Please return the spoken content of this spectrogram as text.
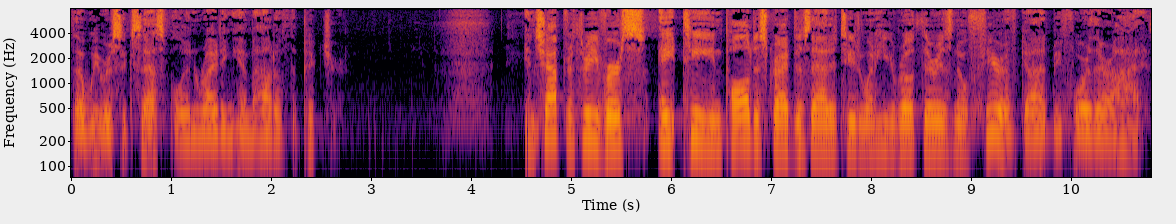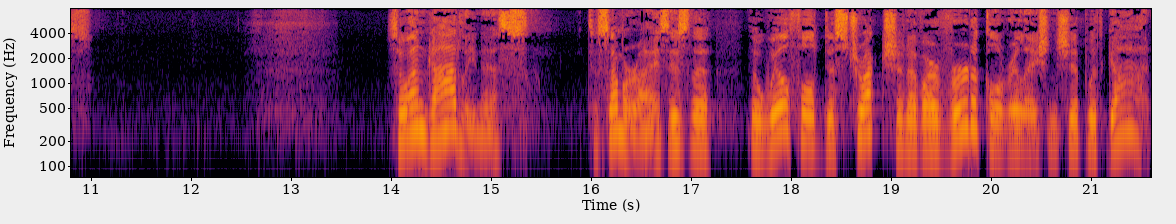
that we were successful in writing him out of the picture. In chapter 3, verse 18, Paul described this attitude when he wrote, There is no fear of God before their eyes. So, ungodliness, to summarize, is the, the willful destruction of our vertical relationship with God.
